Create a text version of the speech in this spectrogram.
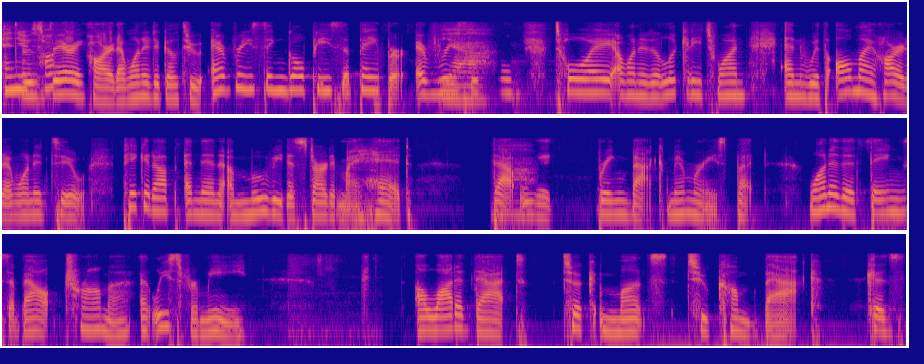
And it was talk- very hard. I wanted to go through every single piece of paper, every yeah. single toy. I wanted to look at each one. And with all my heart, I wanted to pick it up and then a movie to start in my head that yeah. would bring back memories. But one of the things about trauma, at least for me, a lot of that took months to come back because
